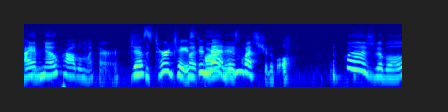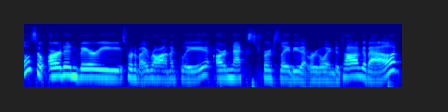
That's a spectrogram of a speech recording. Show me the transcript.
I have Mhm. no problem with her. Just her taste in men is questionable. Questionable. So Arden, very sort of ironically, our next first lady that we're going to talk about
